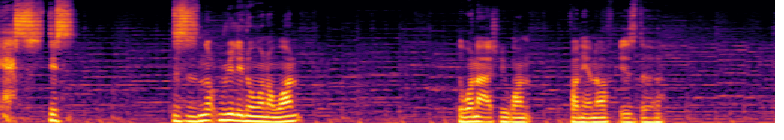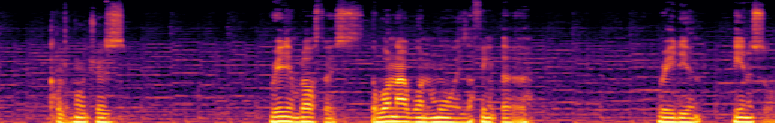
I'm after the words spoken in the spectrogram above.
Yes! This this is not really the one I want. The one I actually want funny enough, is the Color Moltres Radiant Blastoise. The one I want more is I think the Radiant Venusaur.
